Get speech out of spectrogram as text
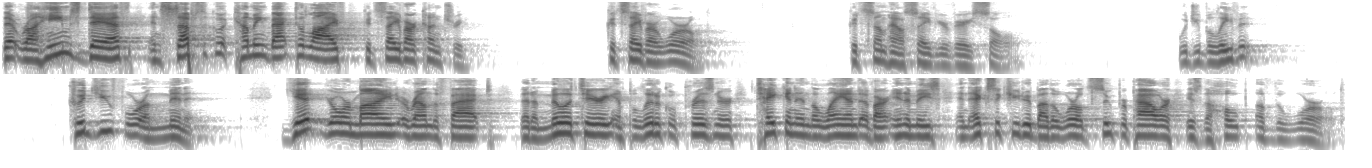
that Rahim's death and subsequent coming back to life could save our country, could save our world, could somehow save your very soul? Would you believe it? Could you, for a minute, get your mind around the fact that a military and political prisoner taken in the land of our enemies and executed by the world's superpower is the hope of the world?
